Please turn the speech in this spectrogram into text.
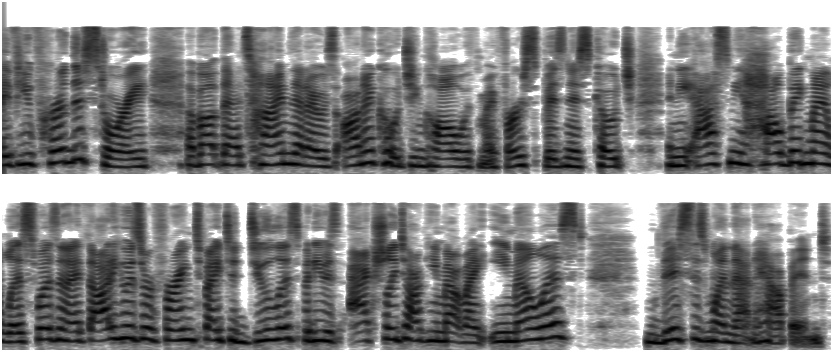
If you've heard the story about that time that I was on a coaching call with my first business coach and he asked me how big my list was, and I thought he was referring to my to do list, but he was actually talking about my email list, this is when that happened.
